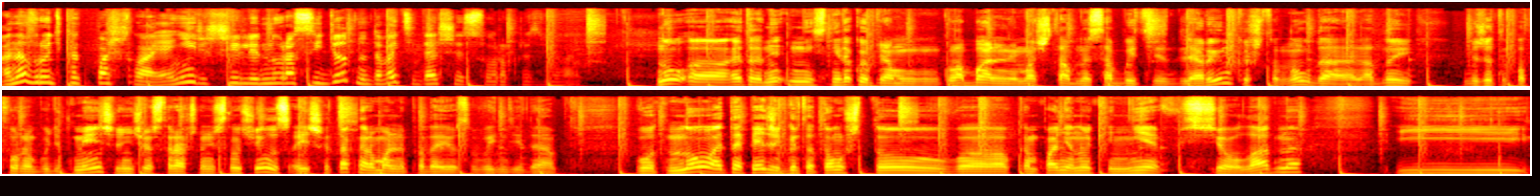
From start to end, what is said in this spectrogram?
она вроде как пошла. И они решили, ну раз идет, ну давайте дальше S40 развивать. Ну, э, это не, не- не такое прям глобальное масштабное событие для рынка, что, ну да, одной бюджетной платформы будет меньше, ничего страшного не случилось, а и так нормально продается в Индии, да. Вот, но это опять же говорит о том, что в, компании Nokia не все ладно, и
